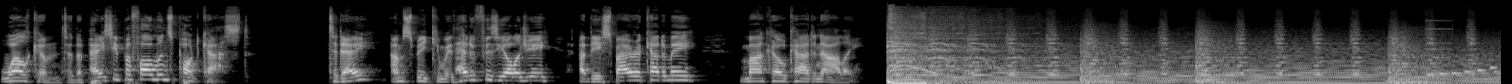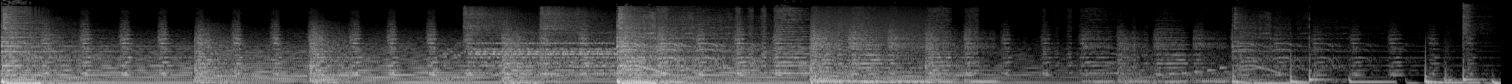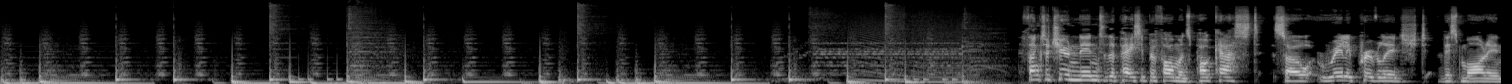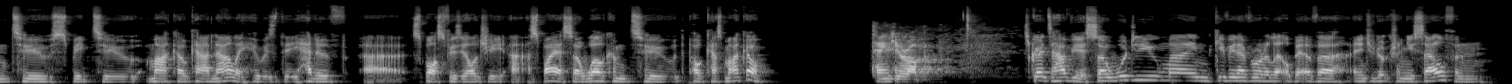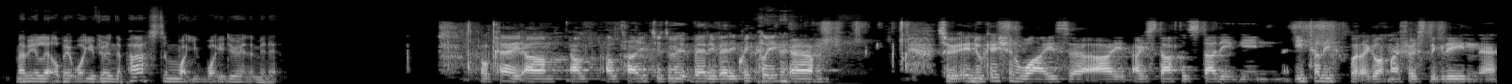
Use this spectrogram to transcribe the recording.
Welcome to the Pacey Performance Podcast. Today, I'm speaking with Head of Physiology at the Aspire Academy, Marco Cardinale. Thanks for tuning in to the Pacey Performance Podcast. So, really privileged this morning to speak to Marco Cardinale, who is the head of uh, sports physiology at Aspire. So, welcome to the podcast, Marco. Thank you, Rob. It's great to have you. So, would you mind giving everyone a little bit of a, an introduction on yourself and maybe a little bit what you've done in the past and what you what you're doing at the minute? Okay, um, I'll I'll try to do it very very quickly. Um, so education wise, uh, I, I started studying in Italy where I got my first degree in uh,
